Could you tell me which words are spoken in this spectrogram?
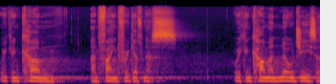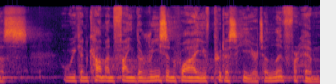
we can come and find forgiveness. We can come and know Jesus. We can come and find the reason why you've put us here to live for him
